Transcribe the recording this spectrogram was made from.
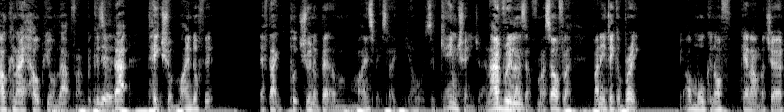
how can i help you on that front? Because Yeah. if that takes your mind off it if that puts you in a better mind space, like yo, it's a game changer. And I've realized mm. that for myself. Like if I need to take a break, I'm walking off, getting out my chair,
